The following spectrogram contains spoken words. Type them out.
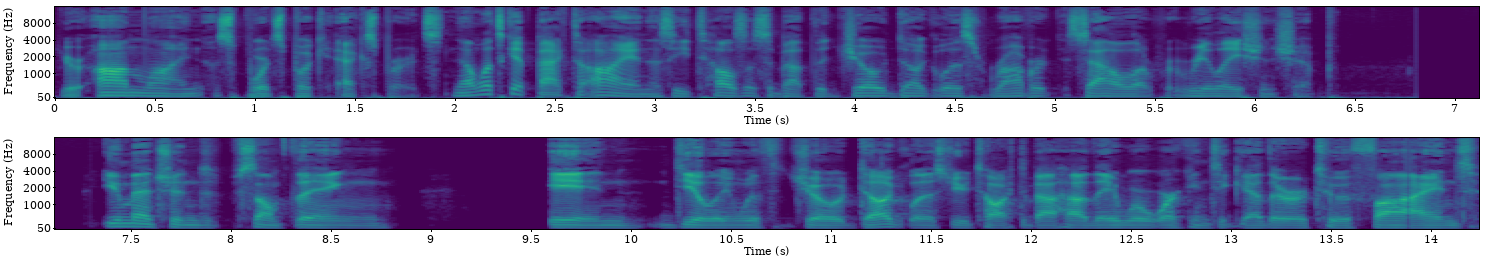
your online sportsbook experts. Now let's get back to Ian as he tells us about the Joe Douglas Robert Saleh relationship. You mentioned something in dealing with Joe Douglas. You talked about how they were working together to find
